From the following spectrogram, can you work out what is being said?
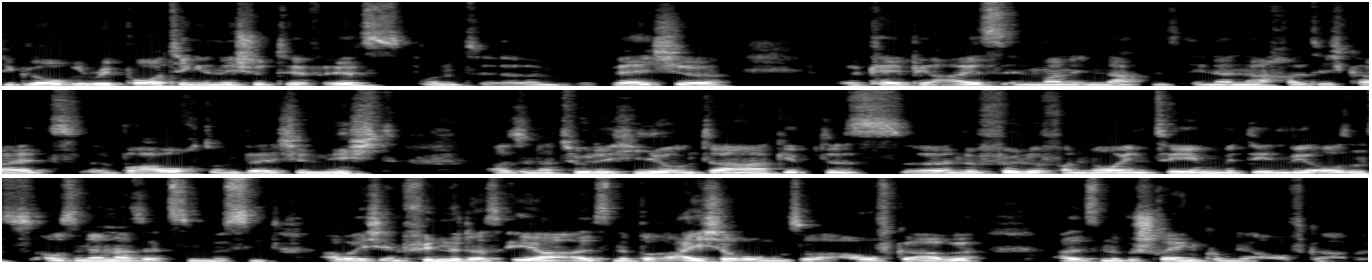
die Global Reporting Initiative ist und äh, welche KPIs in man in, in der Nachhaltigkeit äh, braucht und welche nicht. Also natürlich hier und da gibt es äh, eine Fülle von neuen Themen, mit denen wir uns auseinandersetzen müssen. Aber ich empfinde das eher als eine Bereicherung unserer Aufgabe als eine Beschränkung der Aufgabe.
